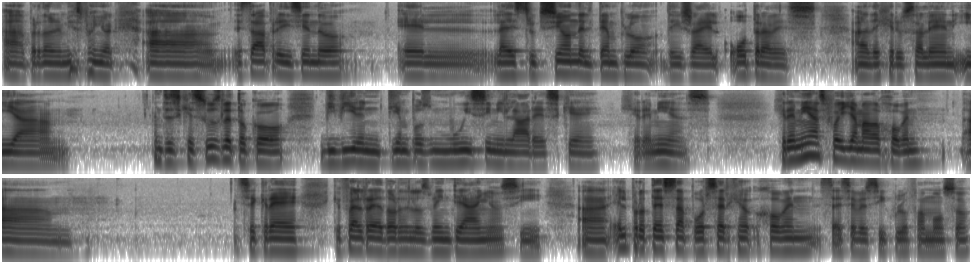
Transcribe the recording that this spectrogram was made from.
uh, perdón en mi español. Uh, estaba prediciendo la destrucción del templo de Israel otra vez, de Jerusalén. Y entonces Jesús le tocó vivir en tiempos muy similares que Jeremías. Jeremías fue llamado joven. se cree que fue alrededor de los 20 años y ah, él protesta por ser joven, está ese versículo famoso,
